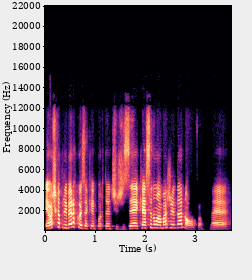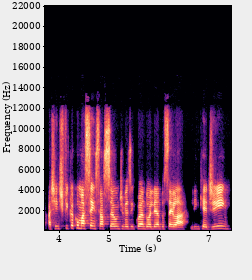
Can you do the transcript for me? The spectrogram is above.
Eu acho que a primeira coisa que é importante dizer é que essa não é uma agenda nova. Né? A gente fica com uma sensação, de vez em quando, olhando, sei lá, LinkedIn,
